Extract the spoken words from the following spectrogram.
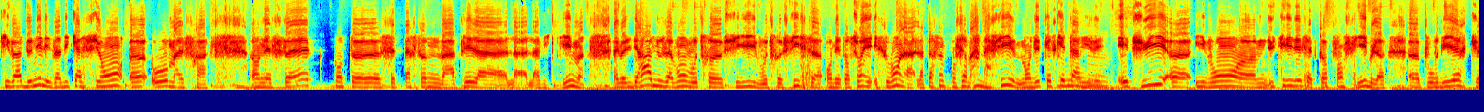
qui va donner les indications aux malfrats. En effet, quand euh, cette personne va appeler la, la, la victime, elle va lui dire ah nous avons votre fille, votre fils en détention et, et souvent la, la personne confirme ah ma fille, mon Dieu qu'est-ce qui est Mhm. arrivé Et puis euh, ils vont euh, utiliser cette corde sensible pour dire que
